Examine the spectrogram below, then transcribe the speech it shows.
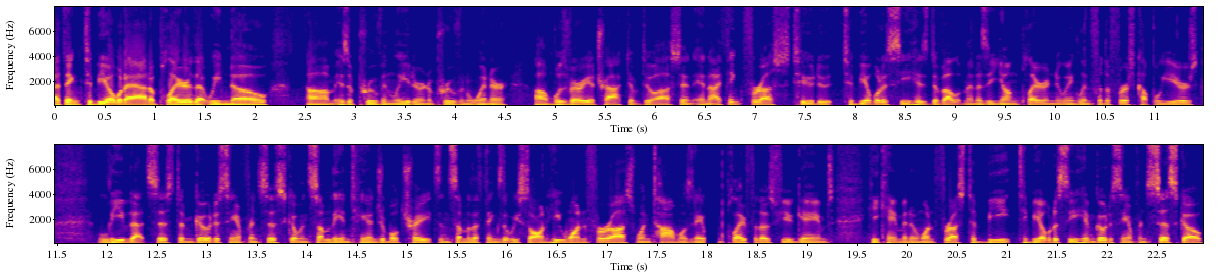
I think to be able to add a player that we know um, is a proven leader and a proven winner um, was very attractive to us. And, and I think for us, too, to, to be able to see his development as a young player in New England for the first couple years, leave that system, go to San Francisco, and some of the intangible traits and some of the things that we saw, and he won for us when Tom wasn't able play for those few games. He came in and won for us to be to be able to see him go to San Francisco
